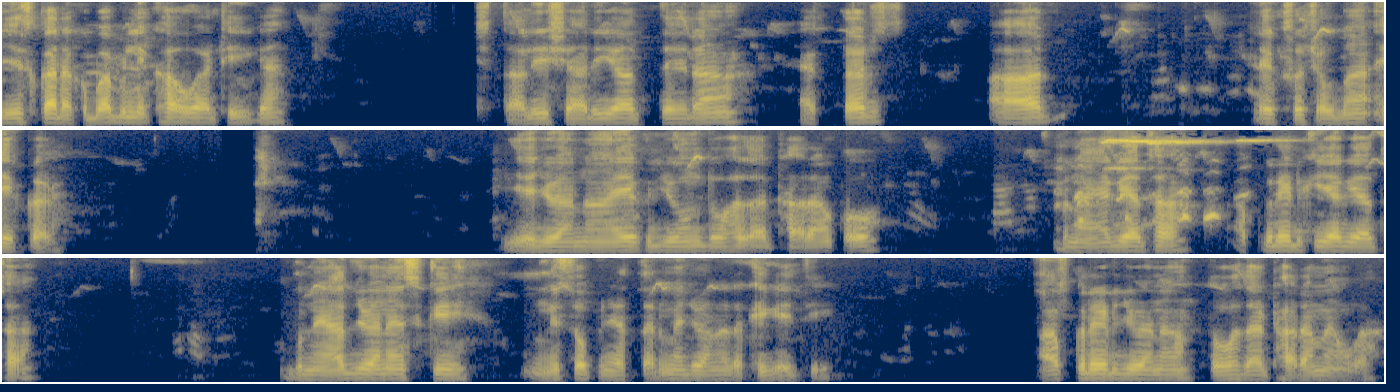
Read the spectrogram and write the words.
ये इसका रकबा भी लिखा हुआ है, ठीक है। चालीस शारिया तेरह। हेक्टर्स और एक सौ चौदह एकड़। ये जो है ना, एक जून 2018 को बनाया गया था, अपग्रेड किया गया था। बुनियाद जो है ना, इसकी 1975 में जो है ना, रखी गई थी। अपग्रेड जो है ना 2018 में हुआ।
